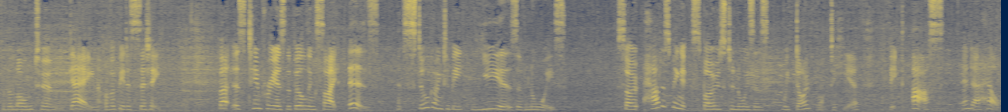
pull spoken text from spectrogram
for the long term gain of a better city. But as temporary as the building site is, it's still going to be years of noise. So, how does being exposed to noises we don't want to hear affect us and our health?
